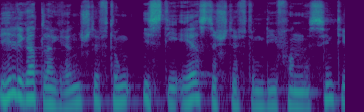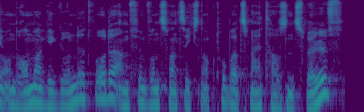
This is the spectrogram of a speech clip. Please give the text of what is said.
Die Hildegard Lagren Stiftung ist die erste Stiftung, die von Sinti und Roma gegründet wurde am 25. Oktober 2012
